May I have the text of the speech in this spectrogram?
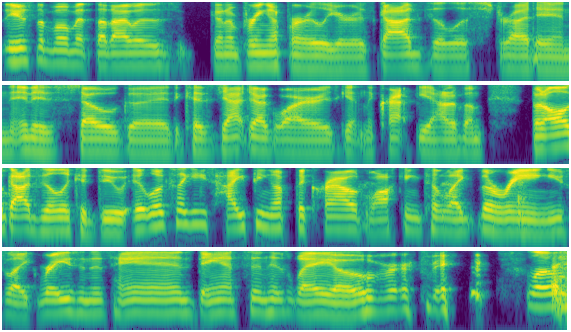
here's the moment that i was gonna bring up earlier is godzilla strut in. It is so good because jet jaguar is getting the crap beat out of him but all godzilla could do it looks like he's hyping up the crowd walking to like the ring. He's like raising his hands dancing his way over very slowly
